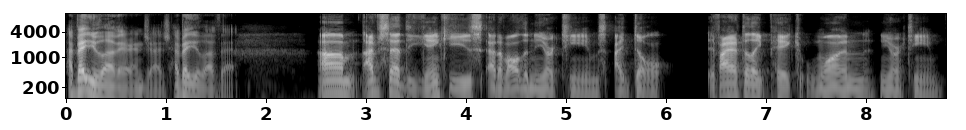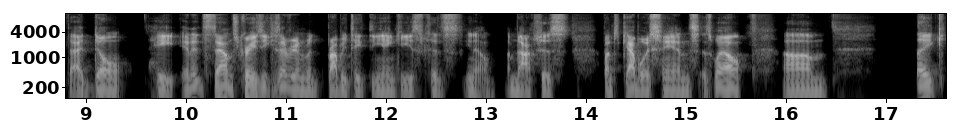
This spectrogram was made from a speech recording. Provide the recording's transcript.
I bet you love Aaron Judge. I bet you love that. Um, I've said the Yankees out of all the New York teams, I don't. If I have to like pick one New York team that I don't hate, and it sounds crazy because everyone would probably take the Yankees because you know obnoxious bunch of Cowboys fans as well. Um, like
